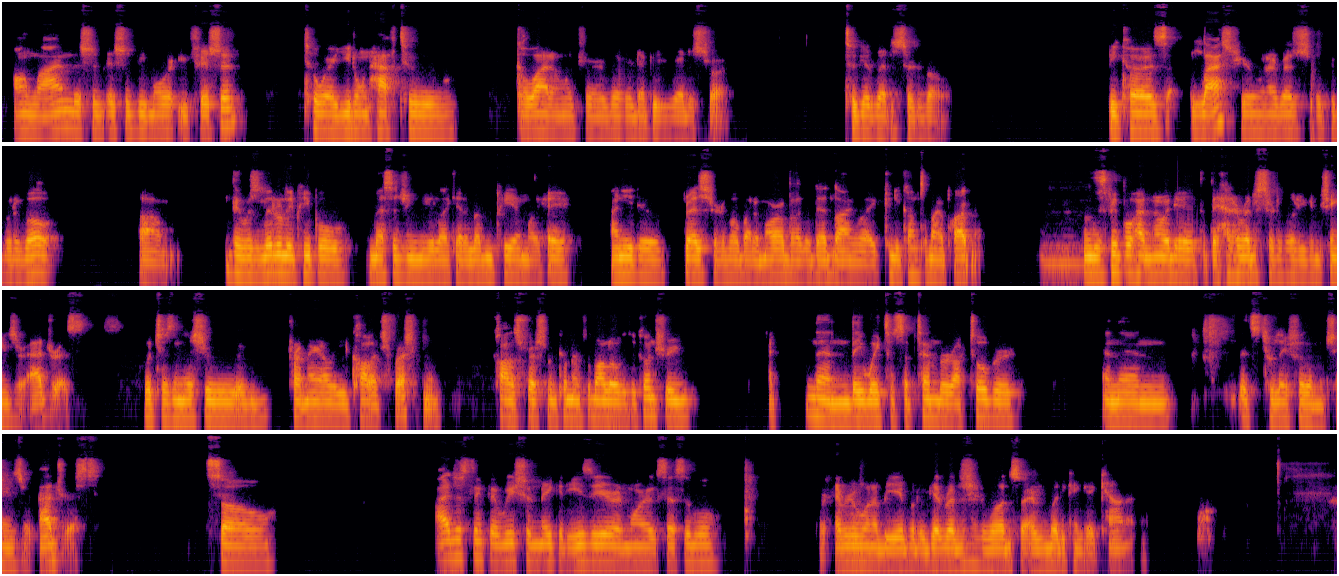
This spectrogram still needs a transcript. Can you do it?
online. This should it should be more efficient to where you don't have to go out and look for a voter deputy registrar to get registered to vote. Because last year when I registered people to vote, um, there was literally people messaging me like at 11 p.m. like, "Hey, I need to register to vote by tomorrow by the deadline. Like, can you come to my apartment?" Mm. And these people had no idea that they had to register to vote, even change their address, which is an issue in primarily college freshmen. College freshmen come in from all over the country, and then they wait till September, October, and then it's too late for them to change their address. So I just think that we should make it easier and more accessible for everyone to be able to get registered to vote so everybody can get counted.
